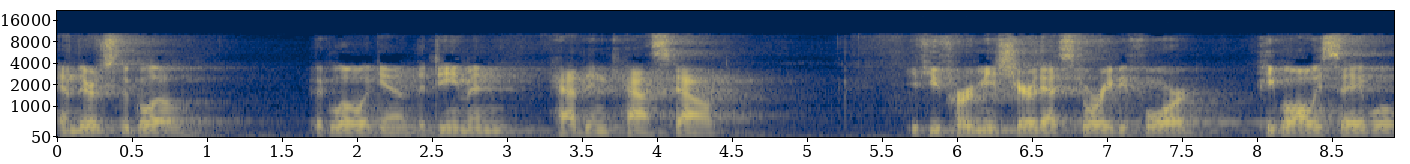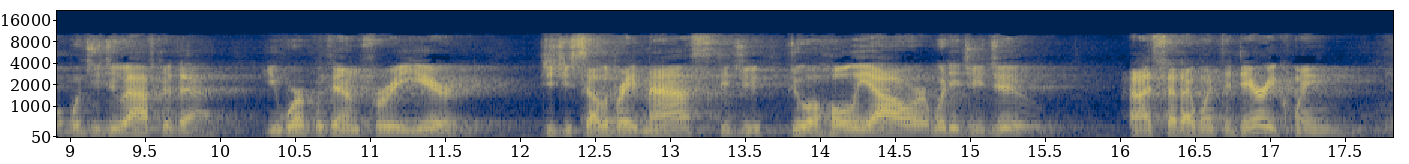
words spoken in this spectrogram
and there's the glow. The glow again. The demon had been cast out. If you've heard me share that story before, people always say, well, what'd you do after that? You worked with them for a year. Did you celebrate Mass? Did you do a holy hour? What did you do? And I said, I went to Dairy Queen.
